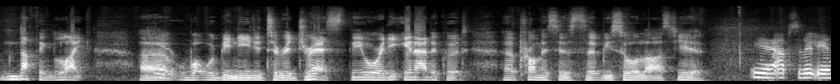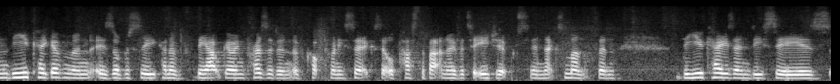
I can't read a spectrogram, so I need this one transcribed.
nothing like. Uh, yeah. What would be needed to redress the already inadequate uh, promises that we saw last year? Yeah, absolutely. And the UK government is obviously kind of the outgoing president of COP26. It'll pass the baton over to Egypt in next month. And the UK's NDC is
